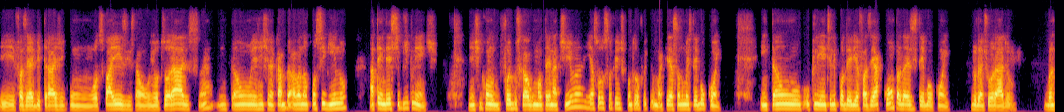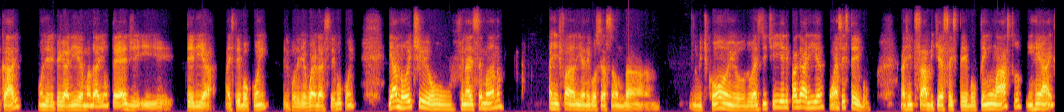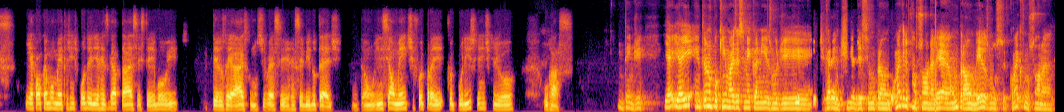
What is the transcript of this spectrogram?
e fazer arbitragem com outros países que estavam em outros horários, né? Então a gente acabava não conseguindo atender esse tipo de cliente. A gente foi buscar alguma alternativa e a solução que a gente encontrou foi uma criação de uma stablecoin. Então o cliente ele poderia fazer a compra da stablecoin durante o horário bancário, onde ele pegaria, mandaria um TED e teria a stablecoin ele poderia guardar esse stablecoin. E à noite ou finais de semana, a gente faria a negociação da, do Bitcoin ou do USDT e ele pagaria com essa stable. A gente sabe que essa stable tem um lastro em reais e a qualquer momento a gente poderia resgatar essa stable e ter os reais como se tivesse recebido o TED. Então, inicialmente foi para foi por isso que a gente criou o RAS. Entendi. E, aí, entrando um pouquinho mais nesse mecanismo de, de garantia desse um para um, como é que ele funciona? Ele é um para um mesmo? Como é que funciona?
